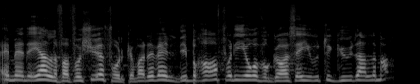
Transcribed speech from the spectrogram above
Jeg mener, i alle fall For sjøfolket var det veldig bra, for de overga seg jo til Gud alle mann.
